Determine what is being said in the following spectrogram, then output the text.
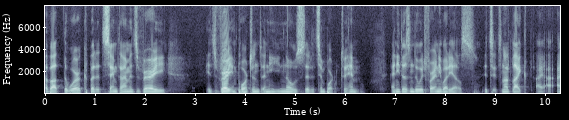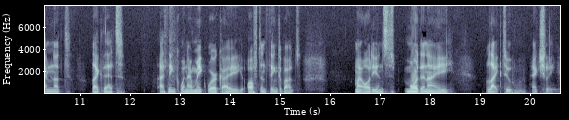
about the work but at the same time it's very it's very important and he knows that it's important to him and he doesn't do it for anybody else it's it's not like I, I'm not like that I think when I make work I often think about my audience more than I like to actually. Mm-hmm.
